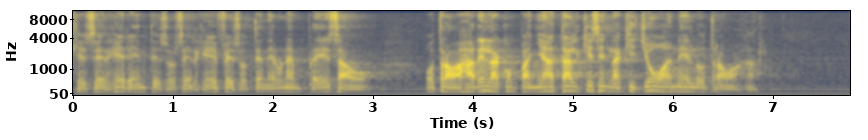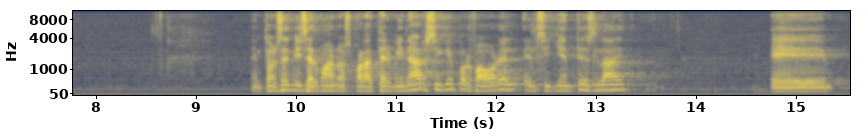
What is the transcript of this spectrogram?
que ser gerentes o ser jefes o tener una empresa o, o trabajar en la compañía tal que es en la que yo anhelo trabajar. Entonces, mis hermanos, para terminar, sigue por favor el, siguiente slide. Eh,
